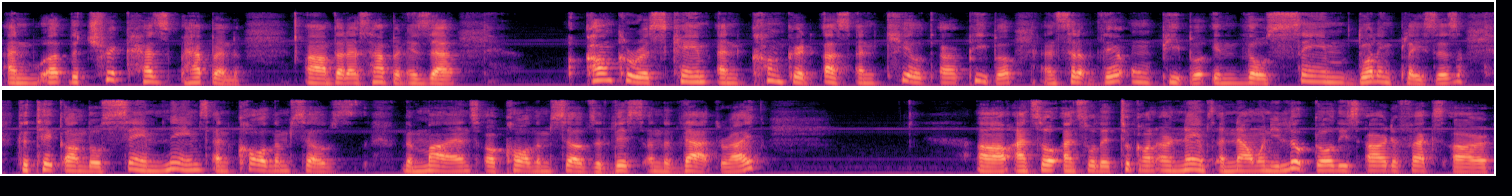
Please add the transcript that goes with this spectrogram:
and what the trick has happened uh, that has happened is that conquerors came and conquered us and killed our people and set up their own people in those same dwelling places to take on those same names and call themselves the Mayans or call themselves this and the that, right? Uh, and so and so they took on our names. And now when you look, all these artifacts are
